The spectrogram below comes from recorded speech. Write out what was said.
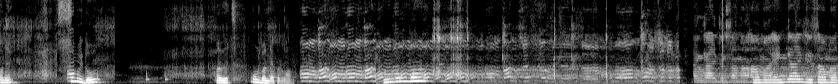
O ne? Su muydu o? Evet. Onu ben de yaparım abi. Umrumdan, geldim sana ama engelli zaman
